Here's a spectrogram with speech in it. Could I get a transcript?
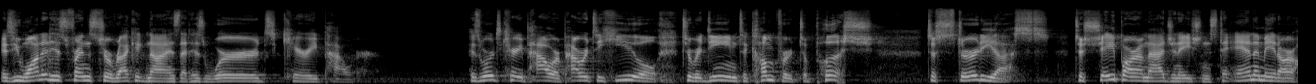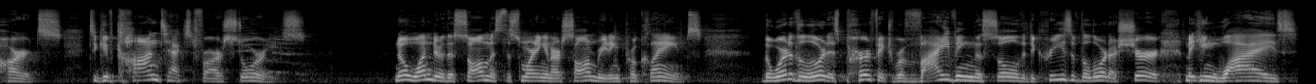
is he wanted his friends to recognize that his words carry power. His words carry power power to heal, to redeem, to comfort, to push, to sturdy us to shape our imaginations, to animate our hearts, to give context for our stories. No wonder the psalmist this morning in our psalm reading proclaims The word of the Lord is perfect, reviving the soul. The decrees of the Lord are sure, making wise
